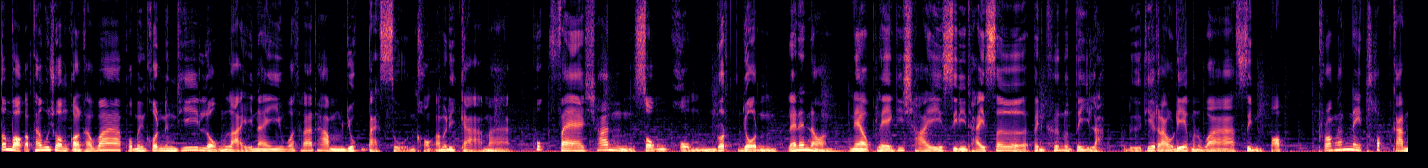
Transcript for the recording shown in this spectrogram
ต้องบอกกับท่านผู้ชมก่อนครับว่า ผมเป็นคนหนึ่งที่หลงไหลในวัฒนธรรมยุค 80 ของอเมริกามาก พวกแฟชั่น ทรงผม รถยนต์ และแน่นอน แนวเพลงที่ใช้ซินิไทเซอร์เป็นเครื่องดนตรีหลัก หรือที่เราเรียกมันว่าซินป๊อปเพราะงั้นในท็อปกัน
